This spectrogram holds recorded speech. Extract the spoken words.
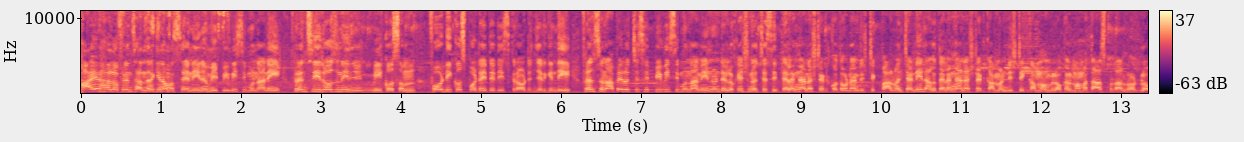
హాయ్ హలో ఫ్రెండ్స్ అందరికీ నమస్తే. నేను మీ పీవీసీ మున్నాని ఫ్రెండ్స్ ఈ రోజు నేను మీకోసం ఫోర్ డికోస్పోర్ట్ అయితే తీసుకురావడం జరిగింది. ఫ్రెండ్స్ నా పేరు వచ్చేసి పీవీసీ మున్నా నేనుండే లొకేషన్ వచ్చేసి తెలంగాణ స్టేట్ కొత్తగూడెం డిస్టిక్ పాల్వంచండి. నాకు Telangana state Khammam district Khammam local Mamata hospital రోడ్లో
